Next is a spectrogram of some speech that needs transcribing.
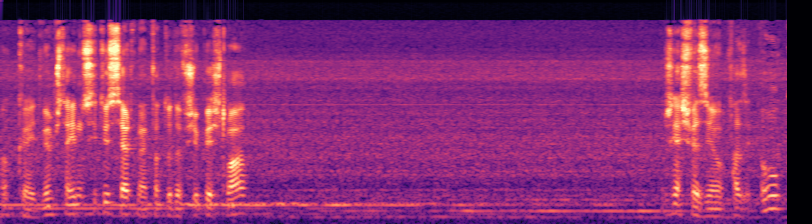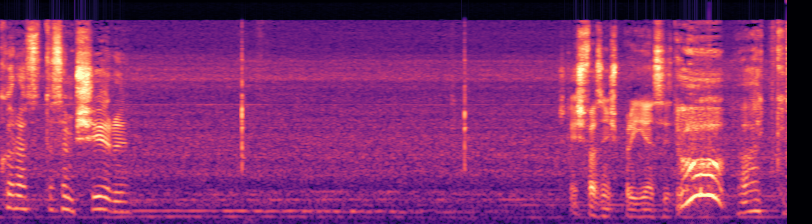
ok devemos estar aí no sítio certo não é? está tudo a fugir para este lado Os gajos faziam, faziam. Oh caralho, está-se a mexer. Os gajos fazem experiências. Oh! Ai que.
